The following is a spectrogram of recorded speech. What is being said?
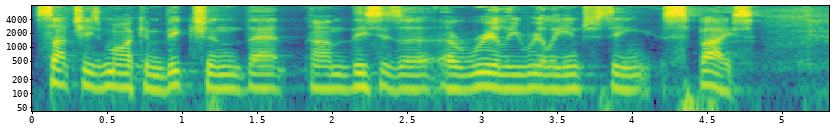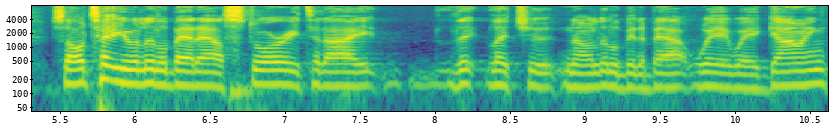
Such is my conviction that um, this is a, a, really, really interesting space. So I'll tell you a little about our story today, let, let you know a little bit about where we're going,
